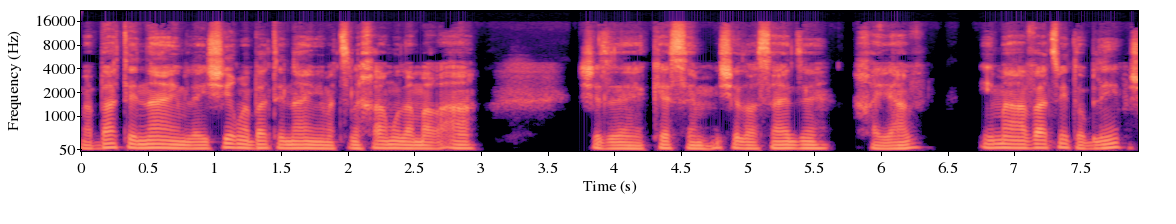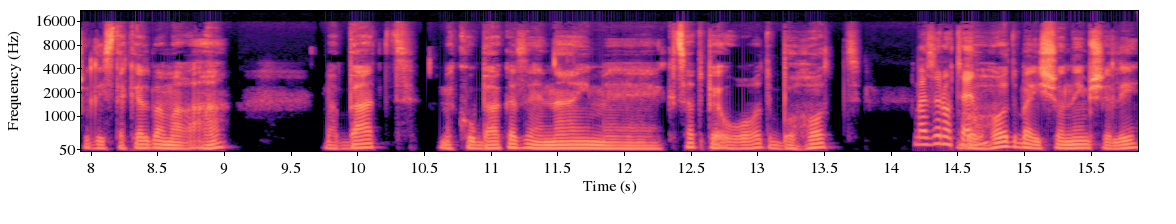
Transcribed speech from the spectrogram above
מבט עיניים, להישיר מבט עיניים עם עצמך מול המראה, שזה קסם, מי שלא עשה את זה חייב, עם אהבה עצמית או בלי, פשוט להסתכל במראה, מבט מקובע כזה, עיניים אה, קצת פעורות, בוהות, מה זה נותן? בוהות באישונים שלי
